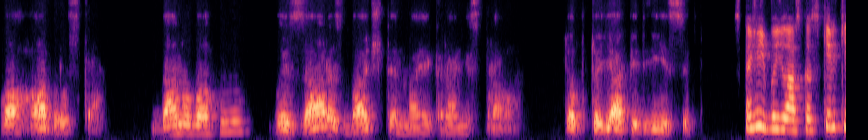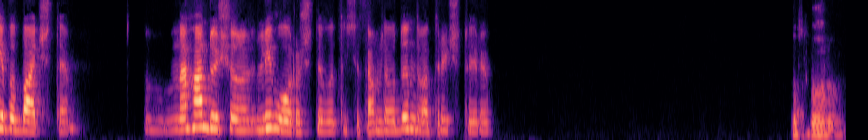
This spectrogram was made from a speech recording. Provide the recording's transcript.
вага бруска. Дану вагу ви зараз бачите на екрані справа. Тобто я підвісив Скажіть, будь ласка, скільки ви бачите? Нагадую, що ліворуч дивитися, там, де 1, 2, 3, 4. 140,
